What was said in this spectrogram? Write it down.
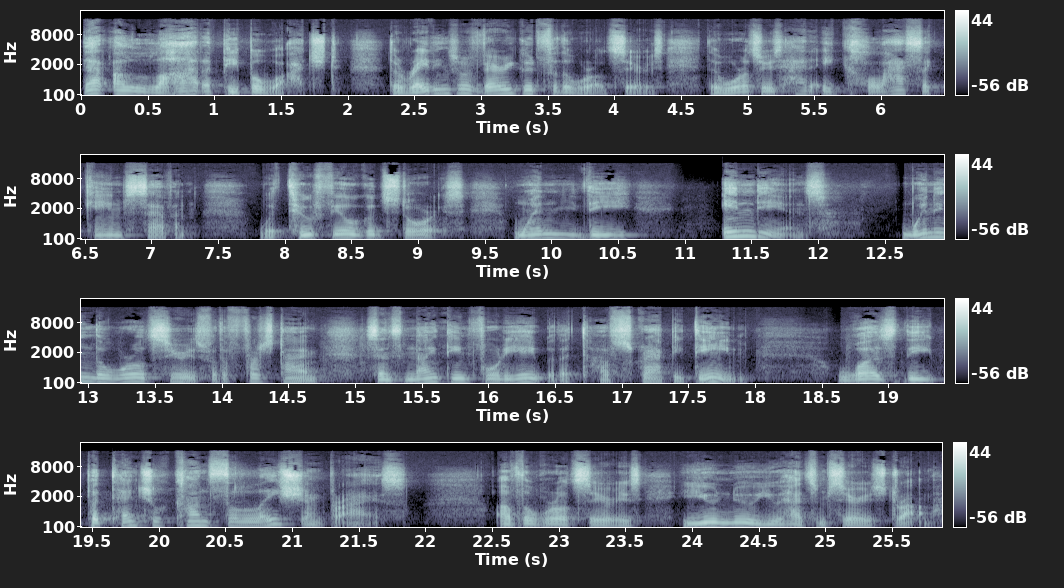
that a lot of people watched. The ratings were very good for the World Series. The World Series had a classic Game 7 with two feel good stories. When the Indians winning the World Series for the first time since 1948 with a tough, scrappy team was the potential consolation prize of the World Series. You knew you had some serious drama.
